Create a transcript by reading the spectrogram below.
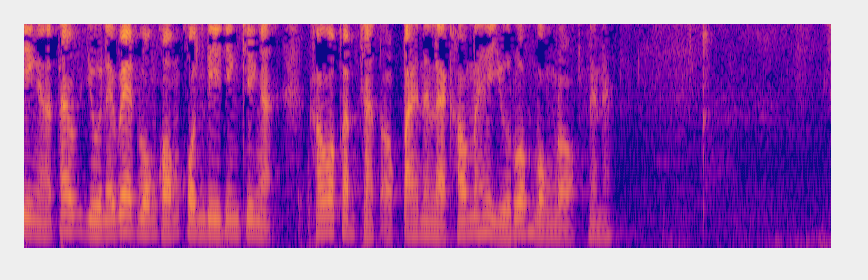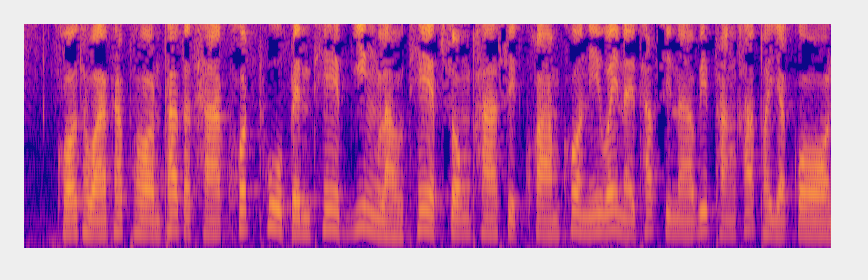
ริงๆอะถ้าอยู่ในเวทวงของคนดีจริง ๆ อะเขาก็กำจัดออกไปนั่นแหละเขาไม่ให้อยู่ร่วมวงหรอกนั่นนะขอถวายพระพรพระตถาคตผู้เป็นเทพยิ่งเหล่าเทพทรงพาสิทธิความข้อนี้ไว้ในทักษิณาวิพังคพยากร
